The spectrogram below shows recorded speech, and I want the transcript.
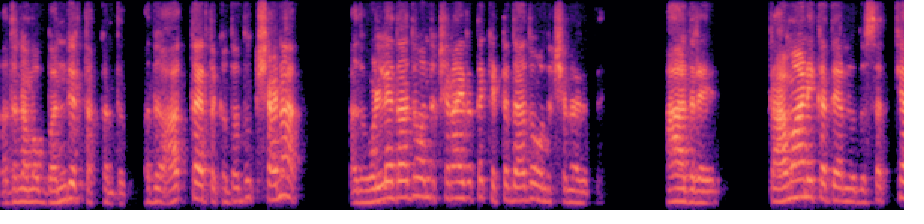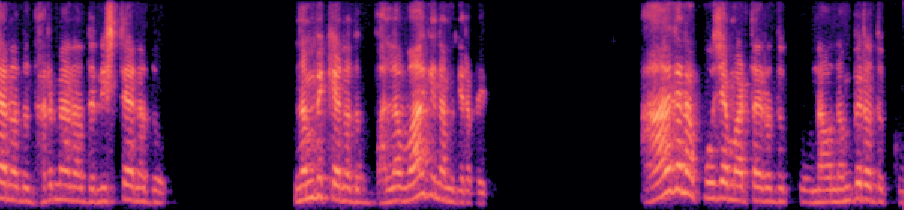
ಅದು ನಮಗ್ ಬಂದಿರ್ತಕ್ಕಂಥದ್ದು. ಅದು ಆಗ್ತಾ ಇರ್ತಕ್ಕಂಥದ್ದು ಕ್ಷಣ. ಅದು ಒಳ್ಳೇದಾದ್ರೂ ಒಂದು ಕ್ಷಣ ಇರುತ್ತೆ, ಕೆಟ್ಟದಾದ್ರೂ ಒಂದು ಕ್ಷಣ ಇರುತ್ತೆ. ಆದ್ರೆ ಪ್ರಾಮಾಣಿಕತೆ ಅನ್ನೋದು, ಸತ್ಯ ಅನ್ನೋದು, ಧರ್ಮ ಅನ್ನೋದು, ನಿಷ್ಠೆ ಅನ್ನೋದು ನಂಬಿಕೆ ಅನ್ನೋದು ಬಲವಾಗಿ ನಮಗಿರಬೇಕು. ಆಗ ನಾವು ಪೂಜೆ ಮಾಡ್ತಾ ಇರೋದಕ್ಕೂ, ನಾವು ನಂಬಿರೋದಕ್ಕೂ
